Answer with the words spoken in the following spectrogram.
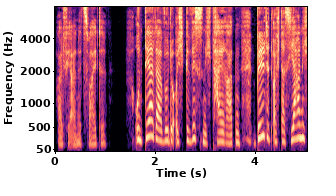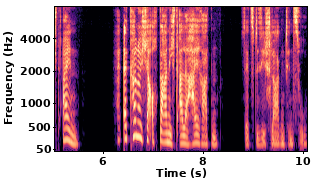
half ihr eine zweite. Und der da würde euch gewiss nicht heiraten, bildet euch das ja nicht ein. Er kann euch ja auch gar nicht alle heiraten, setzte sie schlagend hinzu.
